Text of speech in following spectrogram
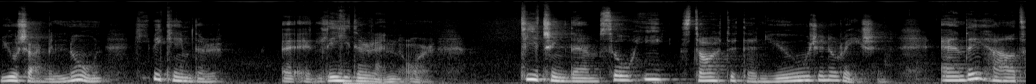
Yusha bin Nun, he became their uh, leader and or teaching them. So he started a new generation, and they had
